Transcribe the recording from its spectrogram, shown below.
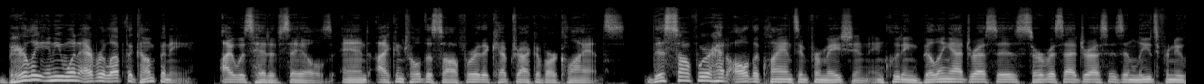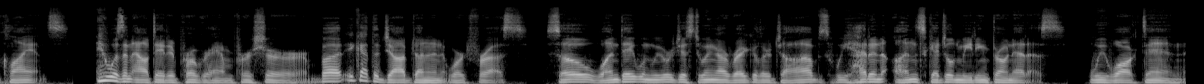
Barely anyone ever left the company. I was head of sales, and I controlled the software that kept track of our clients. This software had all the clients' information, including billing addresses, service addresses, and leads for new clients. It was an outdated program for sure, but it got the job done and it worked for us. So one day when we were just doing our regular jobs, we had an unscheduled meeting thrown at us. We walked in,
